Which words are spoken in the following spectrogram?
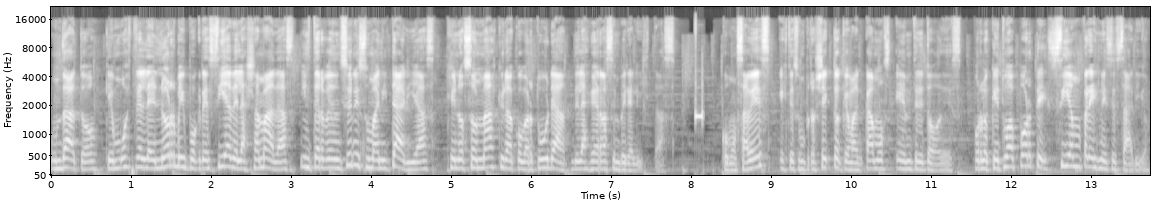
Un dato que muestra la enorme hipocresía de las llamadas intervenciones humanitarias, que no son más que una cobertura de las guerras imperialistas. Como sabes, este es un proyecto que bancamos entre todos, por lo que tu aporte siempre es necesario.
